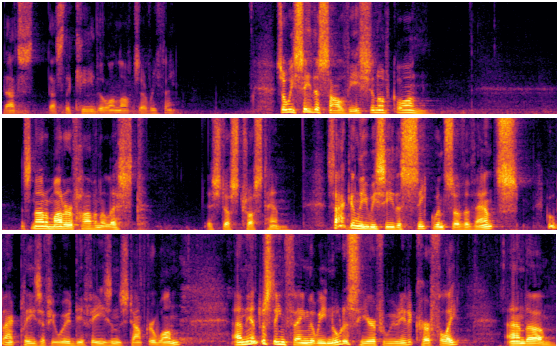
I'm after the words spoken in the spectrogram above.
that's, that's the key that unlocks everything. So we see the salvation of God. It's not a matter of having a list, it's just trust Him. Secondly, we see the sequence of events. Go back, please, if you would, to Ephesians chapter 1. And the interesting thing that we notice here, if we read it carefully, and um,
